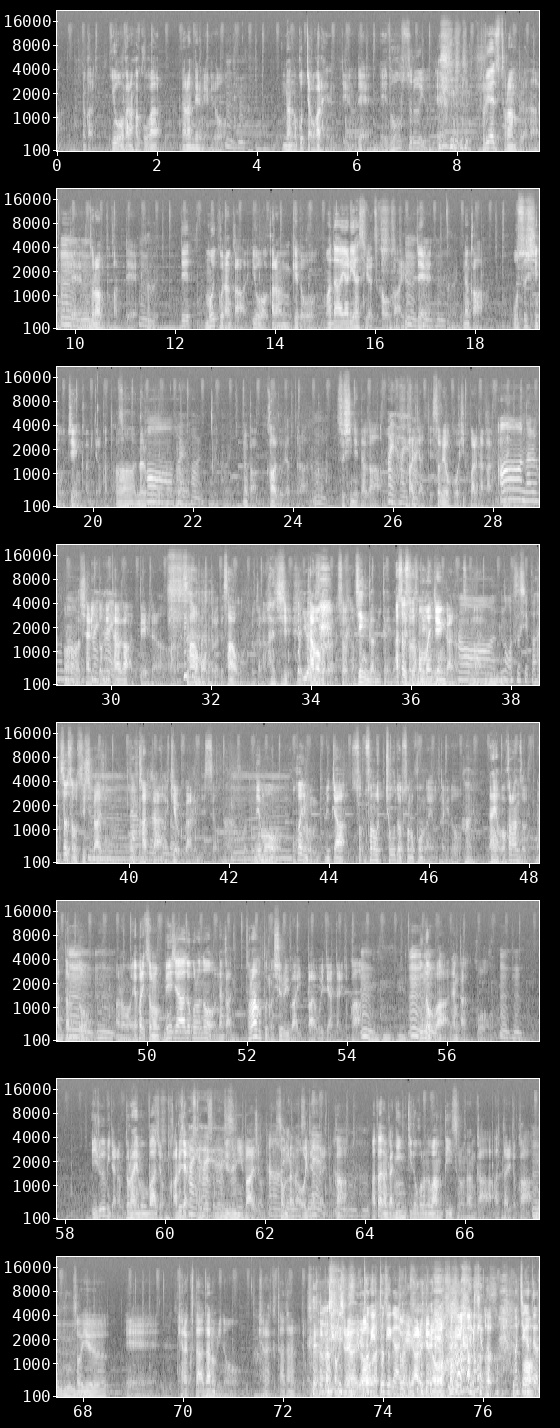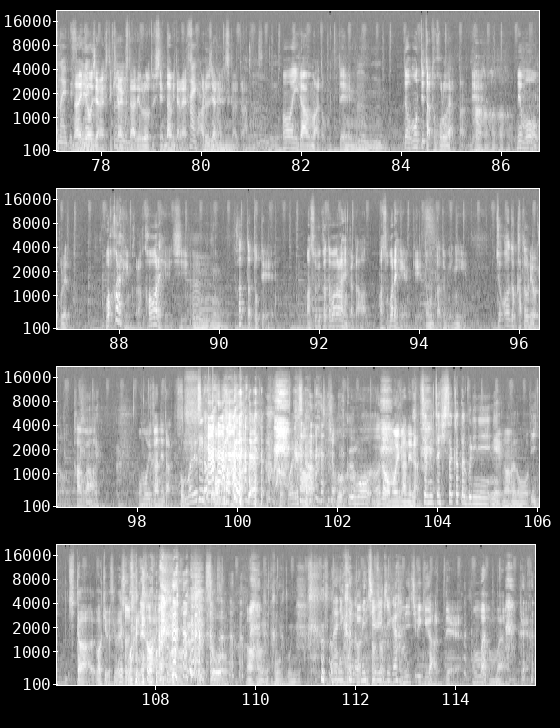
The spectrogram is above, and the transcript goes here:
なんかようわからん箱が並んでるんやけど、うんうん。何のこっちゃ分からへんっていうので「えどうする?」言うて とりあえずトランプやな言うて、うんうん。トランプ買って。う、ん。でもう一個なんかよう分からんけどまだやりやすいやつ買おうか言って、うんうんうんなんかお寿司のジェンガみたいなの買ったんですよ。ああなるほど。はいはい。なんかカードやったらなんか寿司ネタがはいはいはいはい書い。てあってそれをこう引っ張らなあかんみたいああなるほど。うん。シャリとネタがあってみたいな、あのサーモンとかでサーモンみたいな感じ。卵るとかでそうそう。ジェンガみたいなあそうそうそうほんまにジェンガなんですよあう。ん。ーのお寿司バージョン。そうそうお寿司バージョンを買ったなるほど記憶があるんですよ。なるほうんでも他にもめっちゃそそのちょうどそのコーナーにおったけどどはいなんや分からんぞってなったのと、うんうん。あのやっぱりそのメジャーどころのなんかトランプの種類はいっぱい置いてあったりとかう、ん。うん UNO はなんかこううんうん。いるみたいなドラえもんバージョンとかあるじゃないですか、はいはいはいはい。ディズニーバージョンとかそんなのが置いてあったりとか、ああとはなんか人気どころのワンピースのなんかあったりとか、うんうんうん。そういう、えーキャラクター頼みのキャラクター頼みとかなんかもしれないけどトゲがある。けど。間違ってはないですね。内容じゃなくてキャラクターで売ろうとしてんなみたいなやつもあるじゃないですか、うん言うたらあああいらんわと思って、うん。って思ってたところやったんで。ははははでもこれ分からへんから買われへんし。ううん。ん買ったとて遊び方分からへん。かったら遊ばれへんやんけって思った時にちょうど加藤亮の顔が思い浮かんでたんです。ほんまですか？ほんまほんまですか？僕もちょう。ど思い浮かんでんですめちゃめちゃ久方ぶりにね、うん。あのい来たわけですけどね、そうここに。ですねはい そう、うんうん。うん本当に。何かの導きが。そうそう導きがあってほんまやほんまや思って。だか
